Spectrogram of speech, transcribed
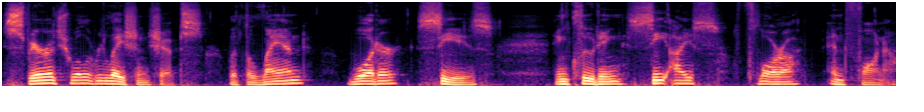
spiritual relationships with the land, water, seas, including sea ice, flora, and fauna.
